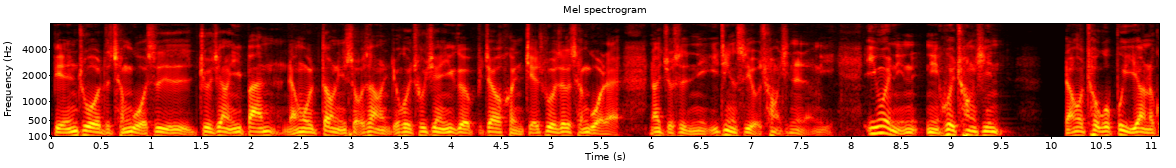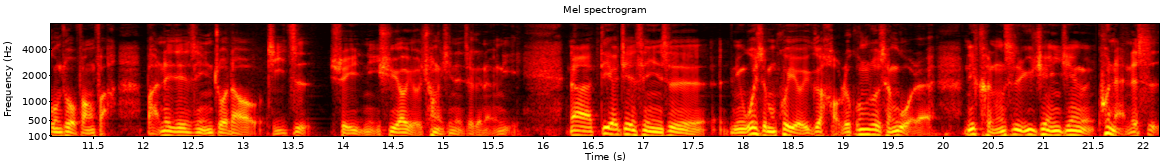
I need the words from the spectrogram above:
别人做的成果是就这样一般，然后到你手上你就会出现一个比较很杰出的这个成果嘞？那就是你一定是有创新的能力，因为你你会创新。然后透过不一样的工作方法，把那件事情做到极致，所以你需要有创新的这个能力。那第二件事情是，你为什么会有一个好的工作成果呢？你可能是遇见一件困难的事，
